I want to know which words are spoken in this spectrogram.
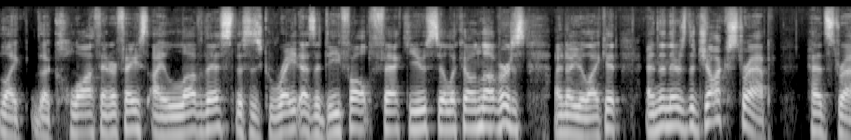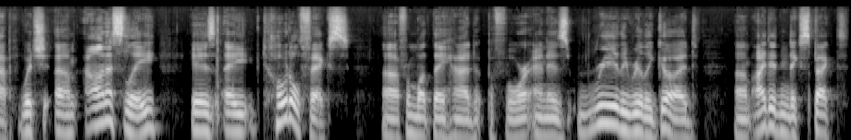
like the cloth interface. I love this. This is great as a default. Feck you, silicone lovers. I know you like it. And then there's the jock strap, head strap, which um, honestly is a total fix uh, from what they had before and is really, really good. Um, I didn't expect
